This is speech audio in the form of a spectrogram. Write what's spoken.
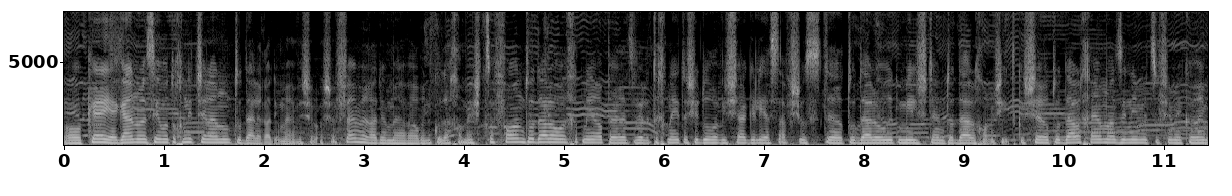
אוקיי, הגענו לסיום התוכנית שלנו. תודה לרדיו 103 FM ורדיו 104.5 צפון. תודה לעורכת מאירה פרץ ולטכנאית השידור אבישג אלי אסף שוסטר. תודה לאורית מילשטיין, תודה לכל מי שהתקשר. תודה לכם, מאזינים וצופים יקרים.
